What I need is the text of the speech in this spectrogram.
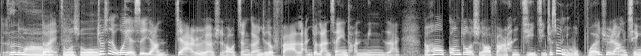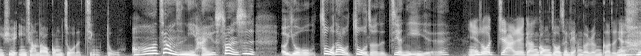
的。真的吗对怎么说？就是我也是一样，假日的时候整个人就是发懒，就懒成一团泥在。然后工作的时候反而很积极，就是你我不会去让情绪影响到工作的进度。哦，这样子你还算是呃有做到作者的建议耶。你是说假日跟工作是两个人格这件事？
